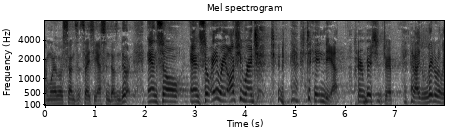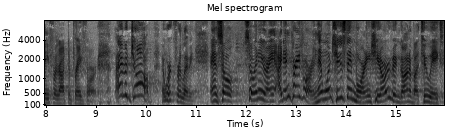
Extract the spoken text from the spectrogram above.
I'm one of those sons that says yes and doesn't do it. And so, and so anyway, off she went to India on her mission trip, and I literally forgot to pray for her. I have a job. I work for a living. And so, so anyway, I didn't pray for her. And then one Tuesday morning, she'd already been gone about two weeks,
